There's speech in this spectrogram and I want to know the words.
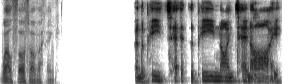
well thought of, I think. and the P the P nine ten I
